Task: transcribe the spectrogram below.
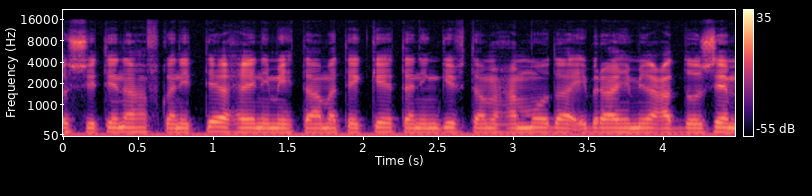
ositina hafkanitteexenimihtaamatekkeehtaningifta maxamuda ibrahimi caddoosem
